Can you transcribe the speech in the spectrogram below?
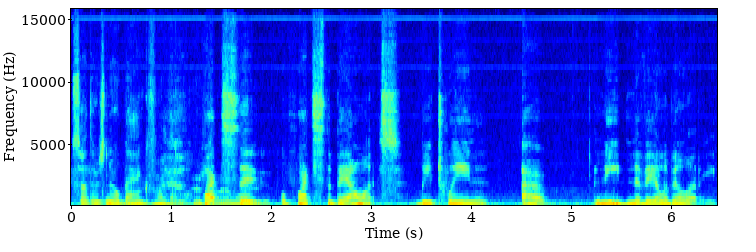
so there's no bank for them. That's what what's the what's the balance between uh, need and availability?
